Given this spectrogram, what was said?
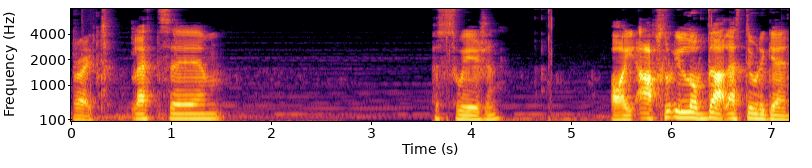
Right. Let's um persuasion. Oh, I absolutely loved that. Let's do it again.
